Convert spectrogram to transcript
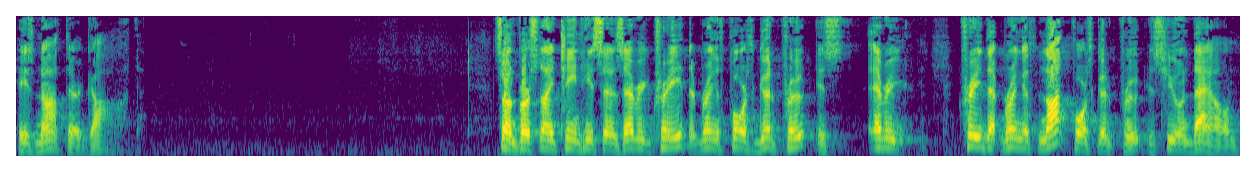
He's not their God. So in verse 19, he says, Every tree that bringeth forth good fruit is, every tree that bringeth not forth good fruit is hewn down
